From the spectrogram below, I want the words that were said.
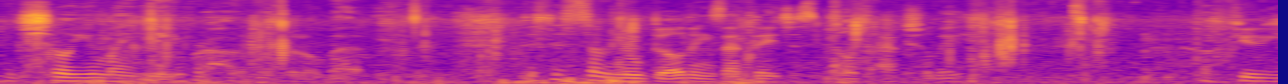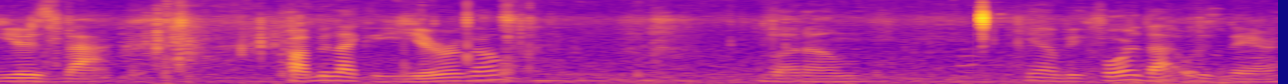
and show you my neighborhood a little bit. This is some new buildings that they just built actually a few years back, probably like a year ago. But um, yeah, before that was there,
